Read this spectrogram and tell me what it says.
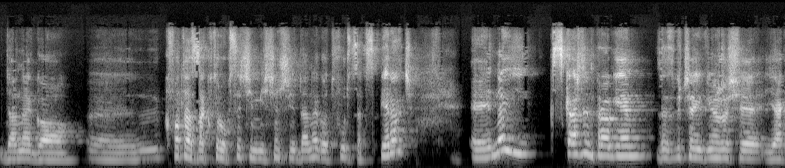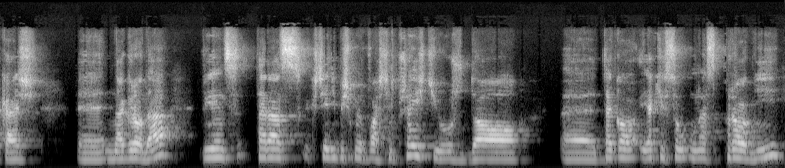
danego, e, kwota, za którą chcecie miesięcznie danego twórcę wspierać. E, no i z każdym progiem zazwyczaj wiąże się jakaś nagroda, więc teraz chcielibyśmy właśnie przejść już do tego, jakie są u nas progi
